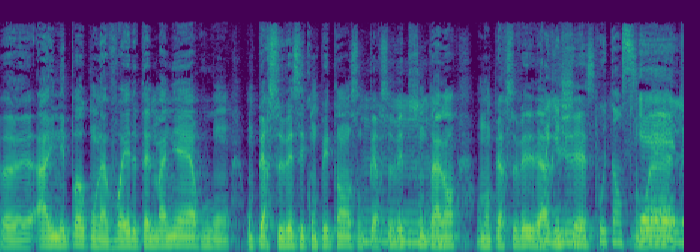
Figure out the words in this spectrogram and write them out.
euh, à une époque, on la voyait de telle manière où on, on percevait ses compétences, on percevait tout son talent, on en percevait la voyez richesse, le potentiel. ouais, tout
